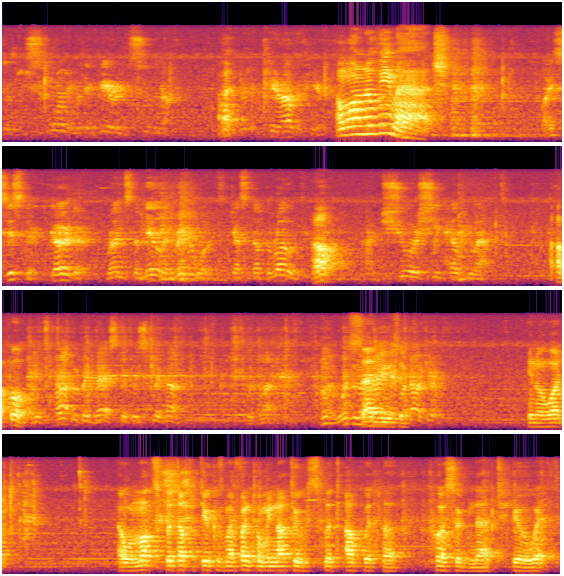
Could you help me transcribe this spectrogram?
going to be swarming with Imperials soon enough. I, Better clear out of here. I want a rematch. My sister, Gerdur, runs the mill in Riverwoods, just up the road. Oh, I'm sure she'd help you out. oh, cool. It's probably best if we split up. Good luck. I Sad have made it music. you. You know what? I will not split up with you because my friend told me not to split up with the person that you're with.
